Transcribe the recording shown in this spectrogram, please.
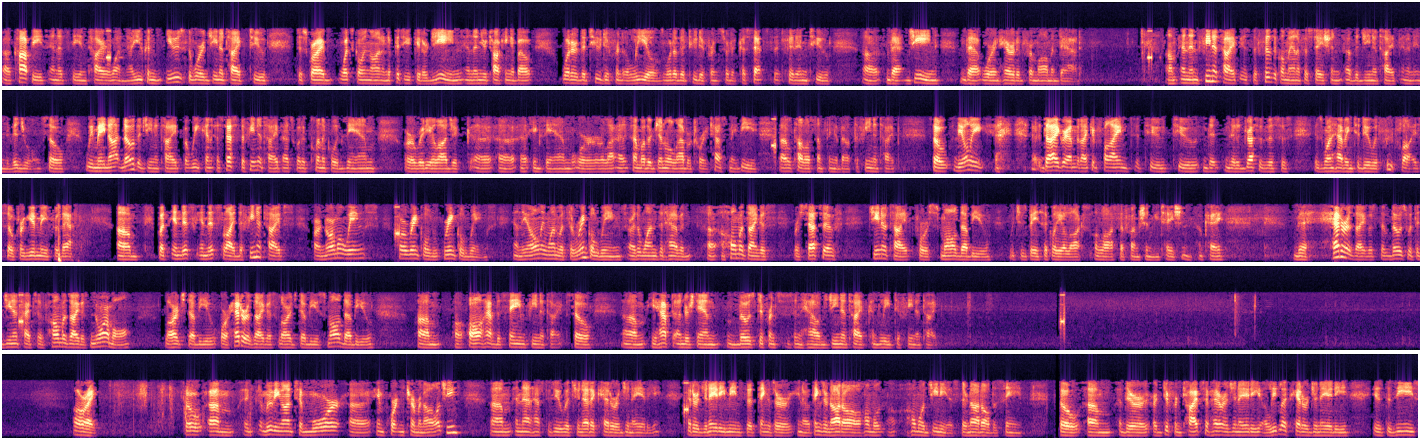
uh, copies, and it's the entire one. Now, you can use the word genotype to describe what's going on in a particular gene, and then you're talking about what are the two different alleles, what are the two different sort of cassettes that fit into uh, that gene that were inherited from mom and dad. Um, and then phenotype is the physical manifestation of the genotype in an individual. So we may not know the genotype, but we can assess the phenotype. That's what a clinical exam or a radiologic uh, uh, exam or some other general laboratory test may be. That'll tell us something about the phenotype. So the only diagram that I could find to, to that, that addresses this is, is one having to do with fruit flies. So forgive me for that. Um, but in this in this slide, the phenotypes are normal wings or wrinkled wrinkled wings, and the only one with the wrinkled wings are the ones that have a, a homozygous recessive genotype for small w, which is basically a loss, a loss of function mutation. Okay. The heterozygous, those with the genotypes of homozygous normal, large W, or heterozygous large W, small w, um, all have the same phenotype. So um, you have to understand those differences in how genotype can lead to phenotype. All right. So um, moving on to more uh, important terminology, um, and that has to do with genetic heterogeneity. Heterogeneity means that things are, you know, things are not all homo homogeneous. They're not all the same. So um, there are different types of heterogeneity. Allelic heterogeneity is disease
